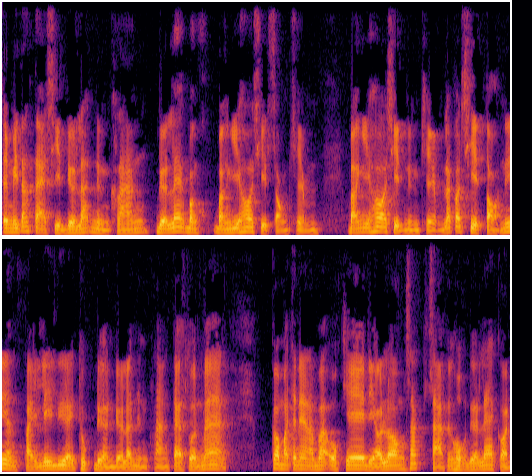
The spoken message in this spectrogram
จะมีตั้งแต่ฉีดเดือนละหนึ่งครั้ง เดือนแรกบางบางยี่ห้อฉีด 2 เข็ม บางยี่ห้อฉีด 1 เข็ม แล้วก็ฉีดต่อเนื่องไปเรื่อยๆ ทุกเดือนเดือนละ 1 ครั้ง แต่ส่วนมาก ก็มาจะแนะนำว่าโอเค เดี๋ยวลองสัก 3-6 เดือนแรกก่อน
